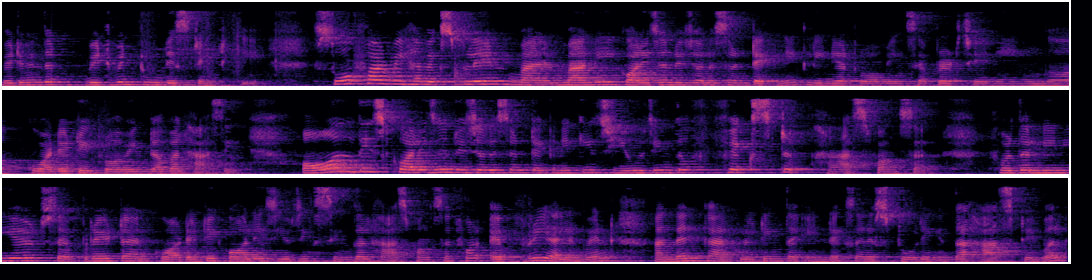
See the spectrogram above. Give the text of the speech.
between the between two distinct key. So far we have explained many collision resolution technique, linear probing, separate chaining, uh, quadratic probing, double hashing. All these collision resolution technique is using the fixed hash function. For the linear, separate and quadratic all is using single hash function for every element and then calculating the index and storing in the hash table.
